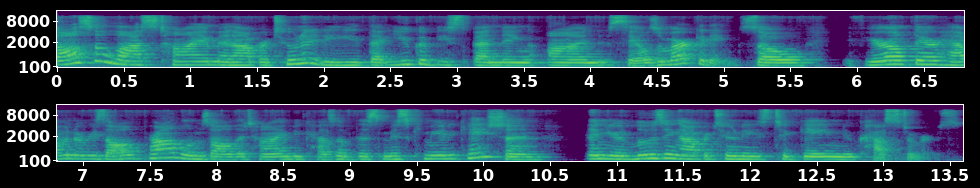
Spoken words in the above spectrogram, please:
also lost time and opportunity that you could be spending on sales and marketing. So if you're out there having to resolve problems all the time because of this miscommunication, then you're losing opportunities to gain new customers.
